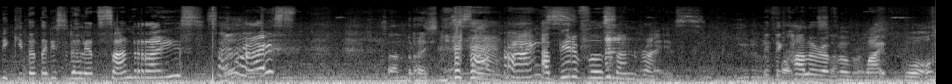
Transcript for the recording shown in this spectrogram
Jadi kita tadi sudah lihat sunrise, sunrise, Sunrise-nya. A beautiful sunrise. With the color of a white wall.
